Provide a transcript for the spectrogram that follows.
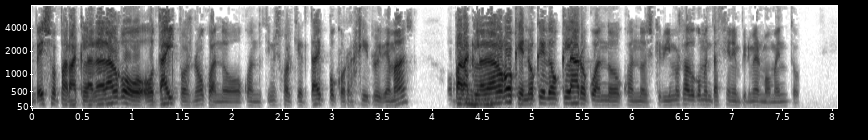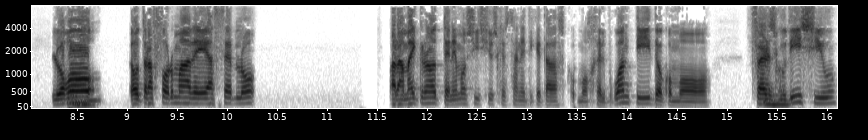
de eso para aclarar algo o, o typos, ¿no? Cuando, cuando tienes cualquier typo, corregirlo y demás. O para aclarar algo que no quedó claro cuando, cuando escribimos la documentación en primer momento. Luego, otra forma de hacerlo, para Micronaut tenemos issues que están etiquetadas como Help Wanted o como First. Good Issue,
